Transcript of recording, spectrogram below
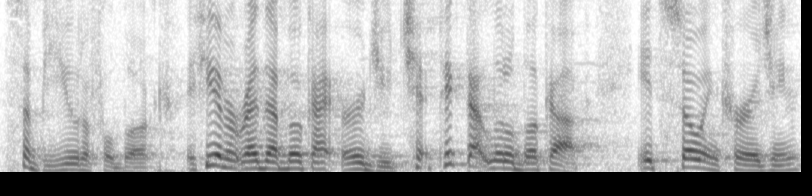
It's a beautiful book. If you haven't read that book, I urge you, pick that little book up. It's so encouraging.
